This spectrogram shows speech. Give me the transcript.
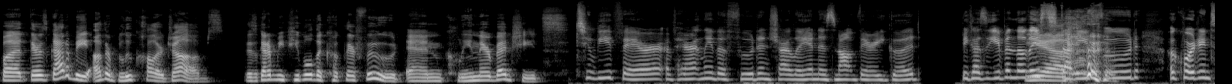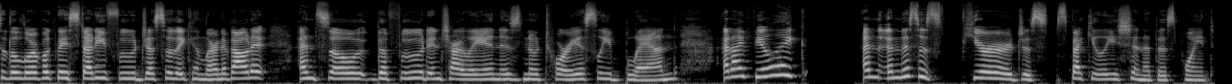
but there's got to be other blue collar jobs. There's got to be people that cook their food and clean their bed sheets. To be fair, apparently the food in Sharlayan is not very good. Because even though they Yeah. study food, according to the lore book, they study food just so they can learn about it. And so the food in Sharlayan is notoriously bland. And I feel like, and, and this is pure just speculation at this point,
